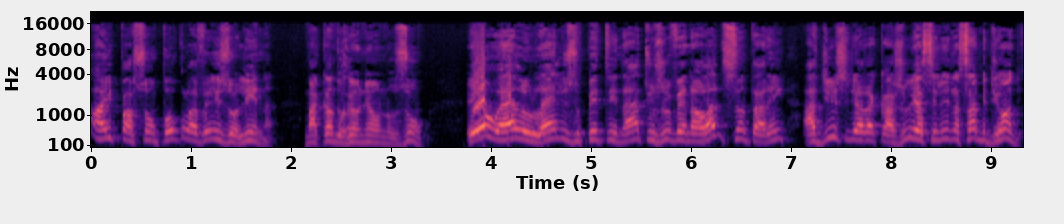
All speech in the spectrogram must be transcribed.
Aí passou um pouco, lá veio Isolina, marcando reunião no Zoom. Eu, ela, o Lélis, o Petrinati, o Juvenal lá de Santarém, a Dirce de Aracaju e a Celina sabe de onde?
